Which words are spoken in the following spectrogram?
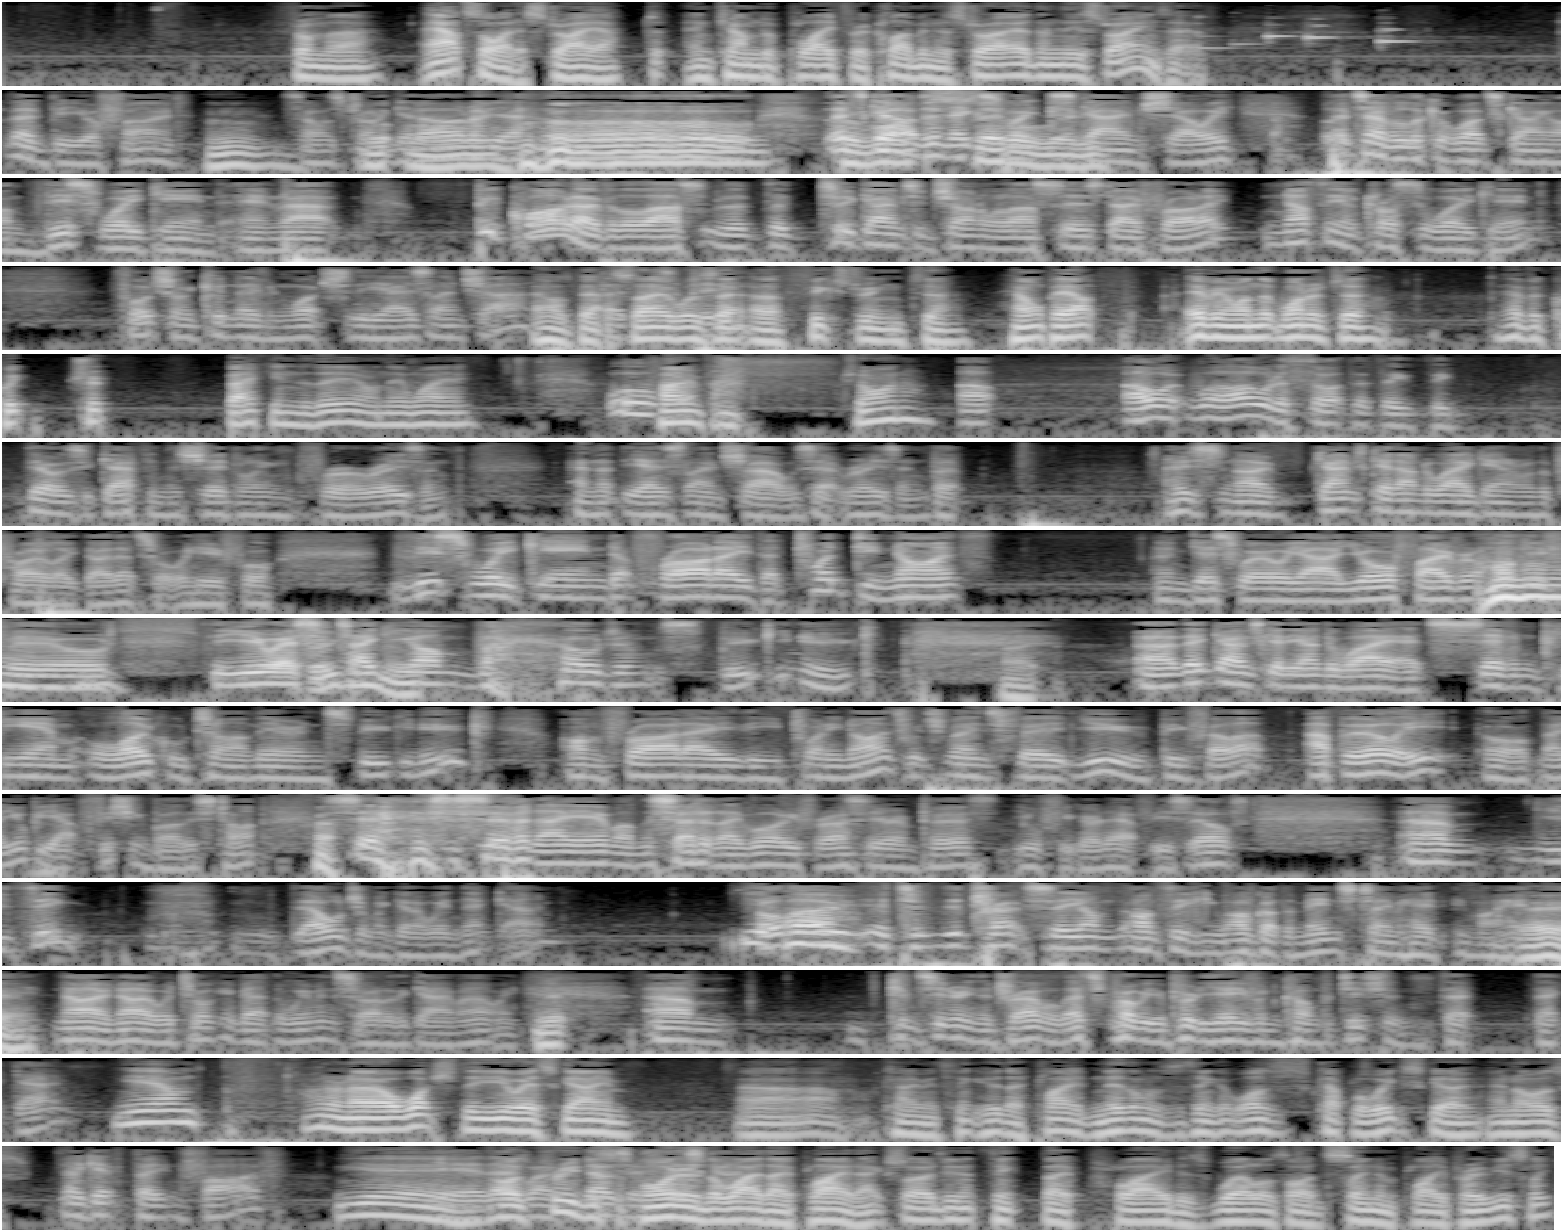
from uh, outside Australia to, and come to play for a club in Australia than the Australians have. That'd be your phone. Mm. Someone's trying to get hold of you. Oh. Let's get on to next week's already. game, shall we? Let's have a look at what's going on this weekend. And uh, bit quiet over the last the, the two games in China were last Thursday, Friday. Nothing across the weekend. Fortunately, couldn't even watch the Azlan Shah. I was about to say, was that a fixturing to help out everyone that wanted to have a quick trip back into there on their way well, home from China? I would, well, I would have thought that the, the there was a gap in the scheduling for a reason, and that the Azlan Shah was that reason. But who's to know? Games get underway again with the Pro League, though. That's what we're here for. This weekend, Friday the 29th, and guess where we are? Your favourite hockey mm. field. The US are taking Nook. on Belgium. Spooky Nook. Right. Uh, that game's getting underway at 7pm local time there in Spooky Nook on Friday the 29th, which means for you, big fella, up early, or no, you'll be out fishing by this time, 7am on the Saturday morning for us here in Perth. You'll figure it out for yourselves. Um, you'd think Belgium are going to win that game. Yeah, Although uh, it's the tra- see, I'm I'm thinking I've got the men's team head in my head. Yeah. No, no, we're talking about the women's side of the game, aren't we? Yep. Um, considering the travel, that's probably a pretty even competition. That that game. yeah, I'm, I don't know. I watched the US game. Uh, I can't even think who they played. Netherlands, I think it was, a couple of weeks ago, and I was They get beaten five. Yeah, Yeah, I was pretty was disappointed in the game. way they played. Actually, I didn't think they played as well as I'd seen them play previously.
